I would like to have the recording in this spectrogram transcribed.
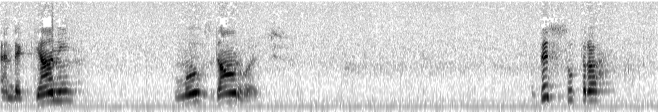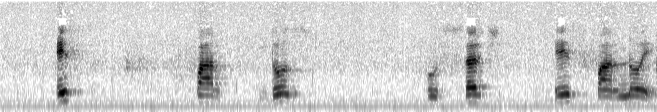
and a jnani moves downwards. This sutra is for those whose search is for knowing.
